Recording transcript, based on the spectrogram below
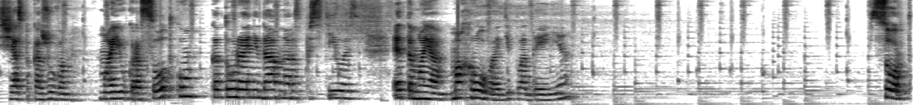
Сейчас покажу вам мою красотку, которая недавно распустилась. Это моя махровая диплодения. Сорт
